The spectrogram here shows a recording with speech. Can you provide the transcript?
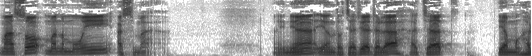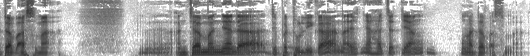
masuk menemui Asma. Nah ini yang terjadi adalah hajat yang menghadap Asma. Ancamannya tidak dipedulikan, akhirnya hajat yang menghadap Asma.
